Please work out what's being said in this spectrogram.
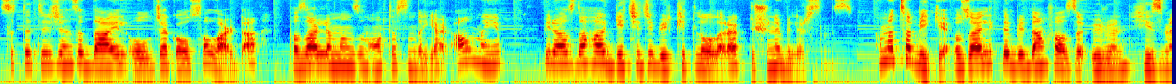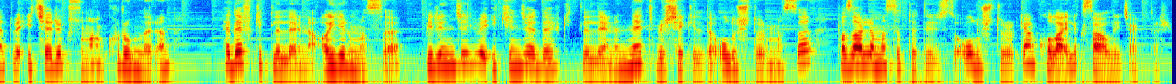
stratejinize dahil olacak olsalar da pazarlamanızın ortasında yer almayıp biraz daha geçici bir kitle olarak düşünebilirsiniz. Ama tabii ki özellikle birden fazla ürün, hizmet ve içerik sunan kurumların hedef kitlelerini ayırması, birincil ve ikinci hedef kitlelerini net bir şekilde oluşturması pazarlama stratejisi oluştururken kolaylık sağlayacaktır.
